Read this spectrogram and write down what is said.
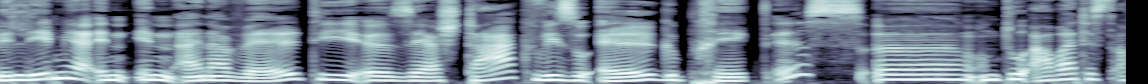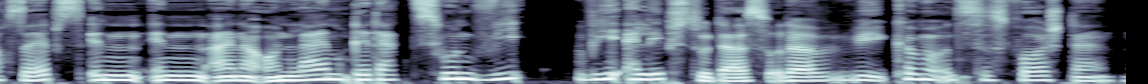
Wir leben ja in, in einer Welt, die äh, sehr stark visuell geprägt ist. Äh, und du arbeitest auch selbst in, in einer Online-Redaktion. Wie, wie erlebst du das oder wie können wir uns das vorstellen?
